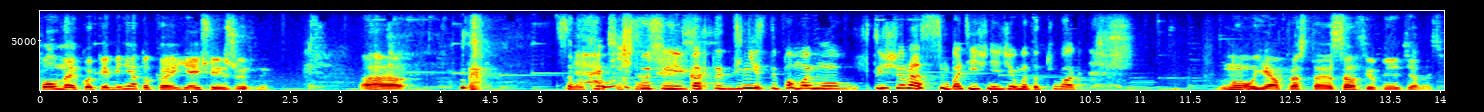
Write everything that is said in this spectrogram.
полная копия меня, только я еще и жирный. А, Самокритично. Слушай, как-то, Денис, ты, по-моему, в тысячу раз симпатичнее, чем этот чувак. ну, я просто селфи умею делать.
